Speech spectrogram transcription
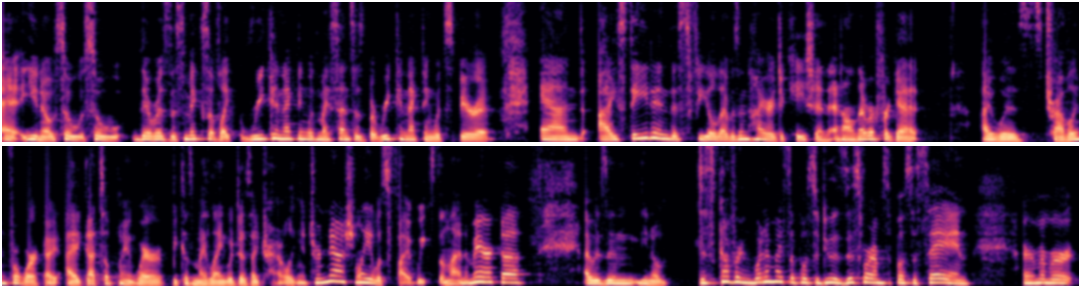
uh, you know so so there was this mix of like reconnecting with my senses but reconnecting with spirit and i stayed in this field i was in higher education and i'll never forget I was traveling for work. I, I, got to a point where, because my languages, I traveling internationally. It was five weeks in Latin America. I was in, you know, discovering what am I supposed to do? Is this where I'm supposed to say? And I remember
